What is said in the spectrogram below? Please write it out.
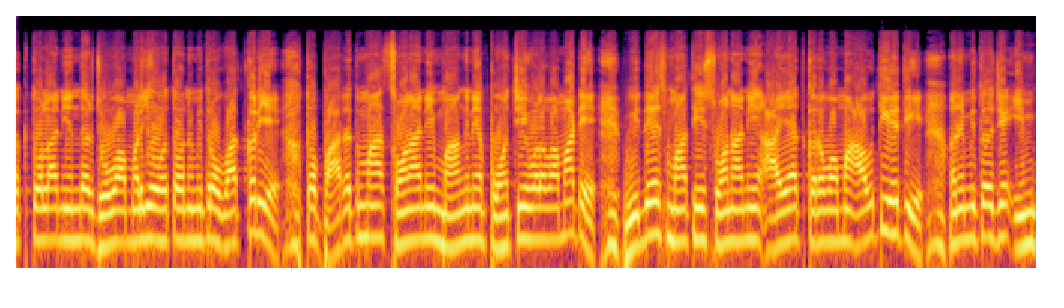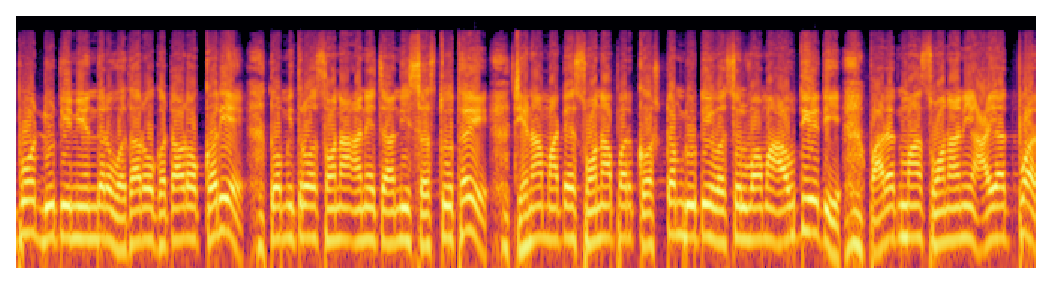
એક તોલાની અંદર જોવા મળ્યો હતો. અને મિત્રો વાત કરીએ તો ભારતમાં સોનાની માંગને પહોંચી વળવા માટે વિદેશમાંથી સોનાની આયાત કરવામાં આવતી હતી. અને મિત્રો જે ઇમ્પોર્ટ ડ્યુટીની અંદર વધારો ઘટાડો કરીએ તો મિત્રો સોના અને ચાંદી સસ્તું થઈ, જેના માટે સોના પર કસ્ટમ ડ્યુટી વસૂલવામાં આવતી હતી. ભારતમાં સોનાની આયાત પર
